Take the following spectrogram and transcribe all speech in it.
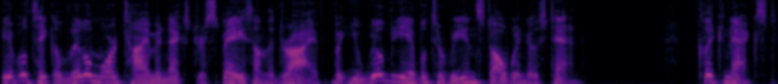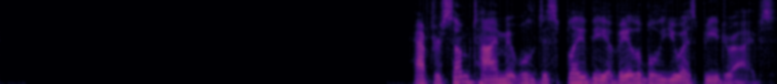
It will take a little more time and extra space on the drive, but you will be able to reinstall Windows 10. Click Next. After some time, it will display the available USB drives.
